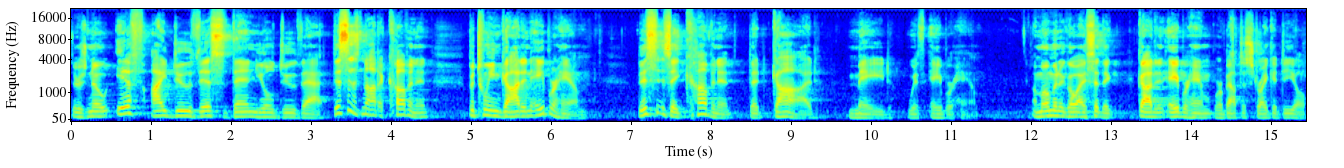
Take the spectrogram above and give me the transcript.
There's no if I do this, then you'll do that. This is not a covenant between God and Abraham. This is a covenant that God made with Abraham. A moment ago, I said that God and Abraham were about to strike a deal.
